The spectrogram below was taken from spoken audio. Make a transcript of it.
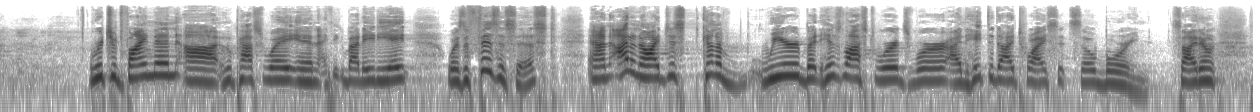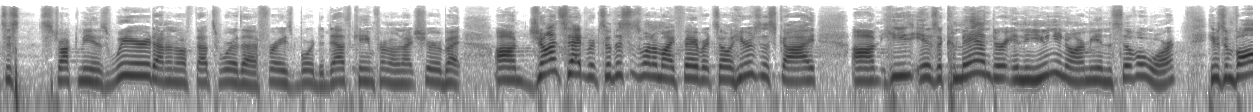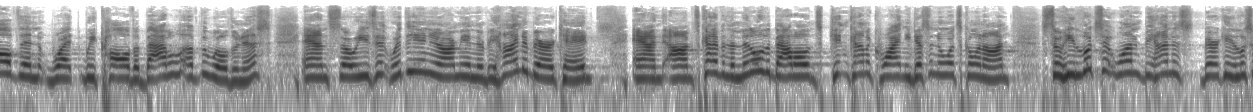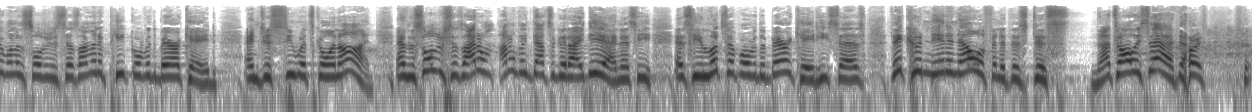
Richard Feynman, uh, who passed away in, I think, about 88, was a physicist. And I don't know, I just kind of weird, but his last words were, I'd hate to die twice, it's so boring. So I don't, just struck me as weird. I don't know if that's where the phrase bored to death came from. I'm not sure. But um, John Sedgwick, so this is one of my favorites. So here's this guy. Um, he is a commander in the Union Army in the Civil War. He was involved in what we call the Battle of the Wilderness. And so he's with the Union Army and they're behind a barricade. And um, it's kind of in the middle of the battle. It's getting kind of quiet and he doesn't know what's going on. So he looks at one behind his barricade. He looks at one of the soldiers and says, I'm going to peek over the barricade and just see what's going on. And the soldier says, I don't, I don't think that's a good idea. And as he, as he looks up over the barricade, he says, they couldn't hit an elephant at this distance. That's all he said. That was,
